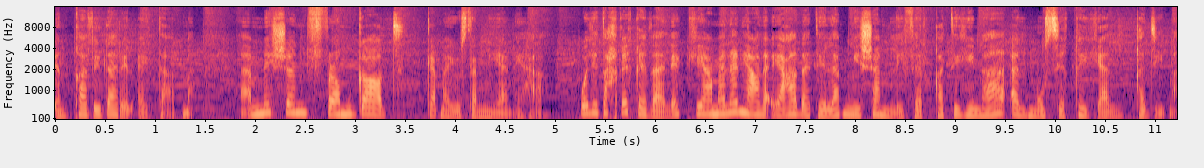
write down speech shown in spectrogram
إنقاذ دار الأيتام Mission from God كما يسميانها. ولتحقيق ذلك يعملان على إعادة لم شمل فرقتهما الموسيقية القديمة.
